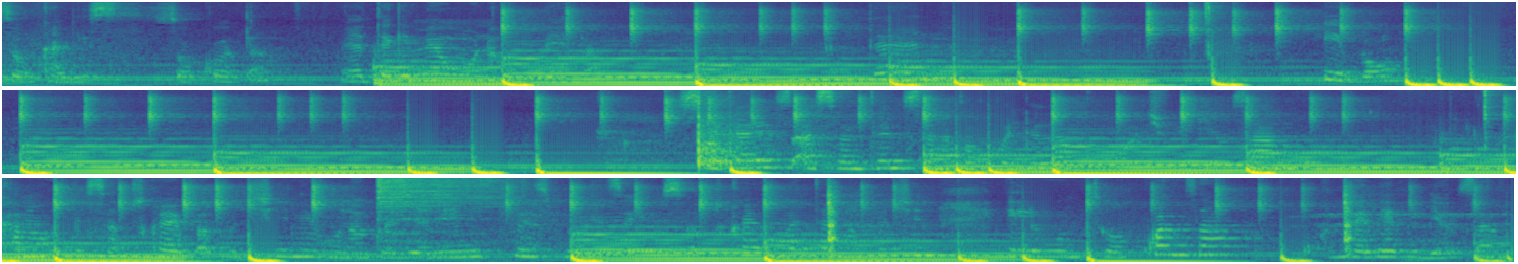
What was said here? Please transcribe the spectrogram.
unaweza ukalisokota inategemea wewe unakupenda then hivyo so guys asanteni sana kwa kuendelea kuwatch video zangu. Kama hujasubscribe hapo chini unangoja nini? Please bonyeza hiyo subscribe button hapo chini ili uwe mtu wa kwanza kuangalia video zangu.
